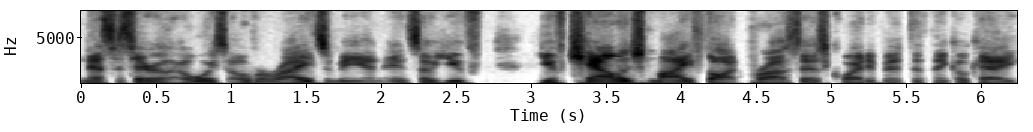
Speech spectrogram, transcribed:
necessarily always overrides me. And and so you've you've challenged my thought process quite a bit to think, okay,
